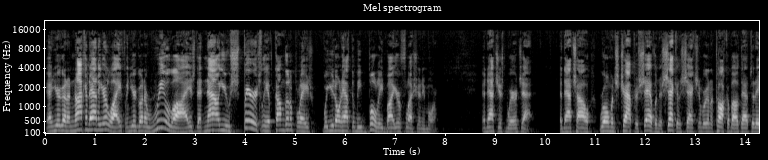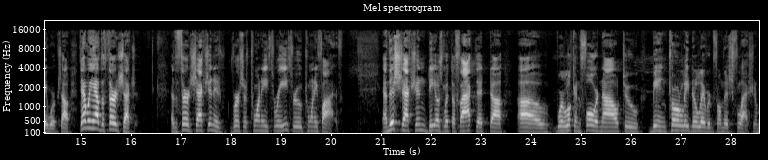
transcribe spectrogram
And you're going to knock it out of your life, and you're going to realize that now you spiritually have come to the place where you don't have to be bullied by your flesh anymore. And that's just where it's at. And that's how Romans chapter 7, the second section, we're going to talk about that today, works out. Then we have the third section. And the third section is verses 23 through 25. And this section deals with the fact that uh, uh, we're looking forward now to being totally delivered from this flesh. And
